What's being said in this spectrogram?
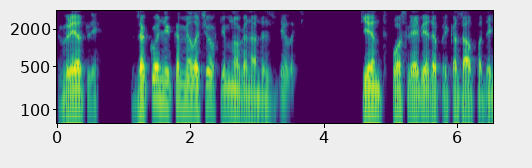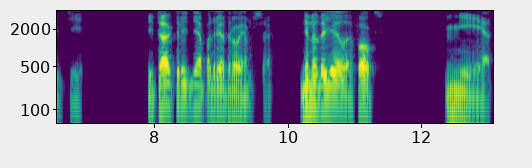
Вряд ли. Законникам мелочевки много надо сделать. Кент после обеда приказал подойти. Итак, три дня подряд роемся. Не надоело, Фокс? Нет.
